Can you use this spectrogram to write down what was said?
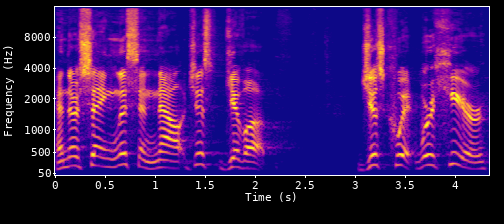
And they're saying, listen, now just give up. Just quit. We're here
